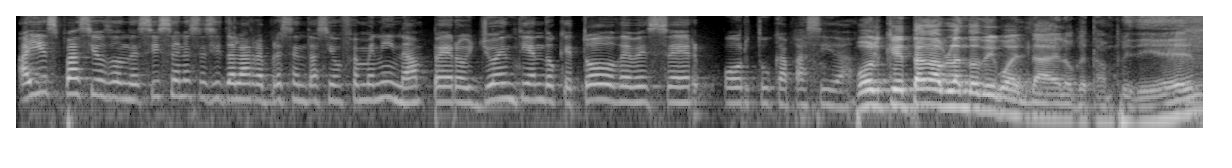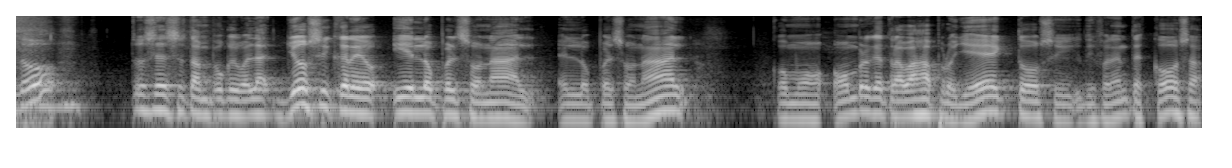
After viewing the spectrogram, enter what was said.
Hay espacios donde sí se necesita la representación femenina, pero yo entiendo que todo debe ser por tu capacidad. Porque están hablando de igualdad, de lo que están pidiendo. Entonces eso tampoco es igualdad. Yo sí creo, y en lo personal, en lo personal, como hombre que trabaja proyectos y diferentes cosas,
